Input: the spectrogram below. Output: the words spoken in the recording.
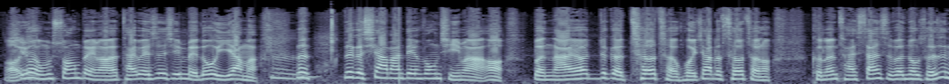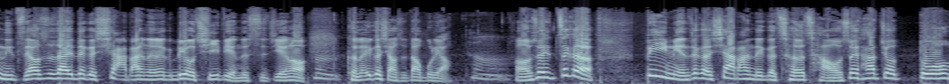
哦，因为我们双北嘛，台北市、新北都一样嘛。嗯，那那个下班巅峰期嘛，哦，本来要这个车程回家的车程哦，可能才三十分钟，可是你只要是在那个下班的那个六七点的时间哦，嗯，可能一个小时到不了。嗯，哦，所以这个避免这个下班的一个车潮，所以他就多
